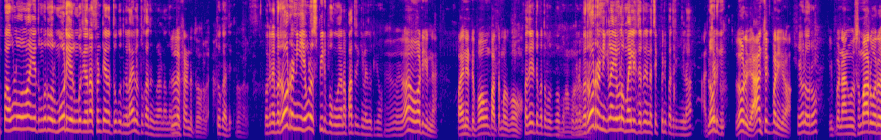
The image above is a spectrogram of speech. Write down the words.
இப்போ அவ்வளோதான் ஏற்றும் போது ஒரு மோடு ஏறும்போது எதனா ஃப்ரண்ட் எதனா தூக்குதுங்களா? இல்லை தூக்காதுங்களா? அந்த இல்லை ஃப்ரெண்டு தூக்கலை. தூக்காது. தூக்கலை. ஓகே இப்போ ரோட் ரன்னிங் எவ்வளோ ஸ்பீடு போகும்? ஏன்னா பார்த்துருக்கீங்களா இது வரைக்கும்? ஓட்டிக்கினேன். பதினெட்டு போவோம் பத்தொம்பது போவோம் பதினெட்டு பத்தொம்பது போகும். ஓகே இப்போ ரோட் ரன்னிங்லாம் எவ்வளோ மைலேஜ் வருது என்ன செக் பண்ணி பார்த்துருக்கீங்களா? லோடுக்கு லோடுக்கு ஆ செக் பண்ணிக்கிறோம். எவ்வளோ வரும்? இப்போ நாங்கள் சுமார் ஒரு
